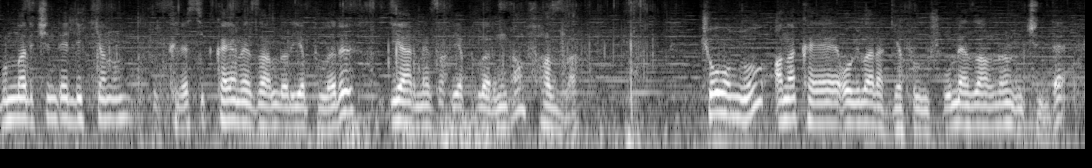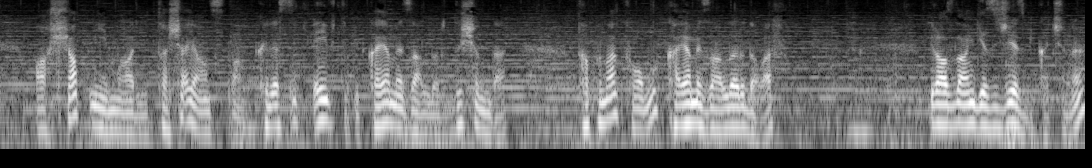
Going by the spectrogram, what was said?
Bunlar içinde Likya'nın klasik kaya mezarları yapıları diğer mezar yapılarından fazla. Çoğunluğu ana kayaya oyularak yapılmış bu mezarların içinde ahşap mimariyi taşa yansıtan klasik ev tipi kaya mezarları dışında tapınak formlu kaya mezarları da var. Birazdan gezeceğiz birkaçını.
